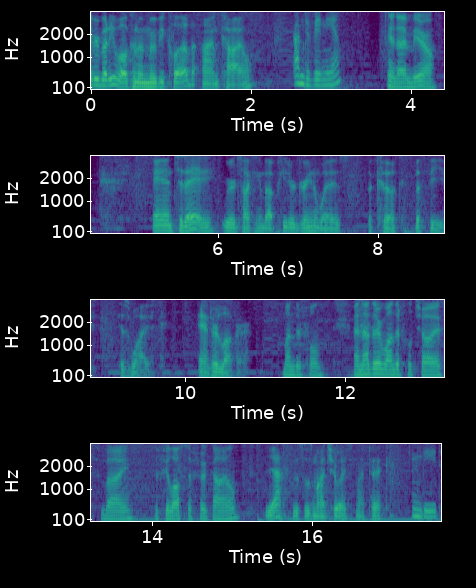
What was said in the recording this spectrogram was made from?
everybody, welcome to Movie Club. I'm Kyle. I'm Davinia. And I'm Miro. And today we're talking about Peter Greenaway's The Cook, the Thief, his wife, and her lover. Wonderful. Another wonderful choice by the philosopher Kyle. Yeah, this was my choice, my pick. Indeed.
